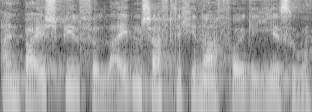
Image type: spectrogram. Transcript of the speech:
ein Beispiel für leidenschaftliche Nachfolge Jesu.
